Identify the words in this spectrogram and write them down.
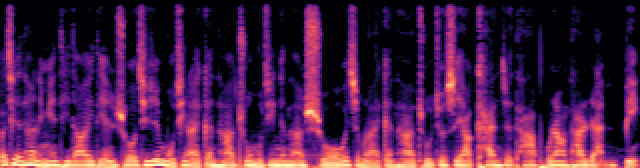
而且他里面提到一点说，其实母亲来跟他住，母亲跟他说，为什么来跟他住，就是要看着他，不让他染病。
